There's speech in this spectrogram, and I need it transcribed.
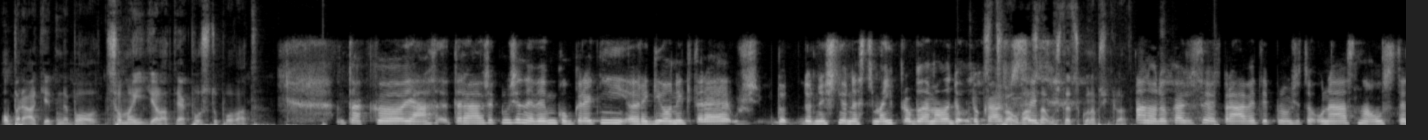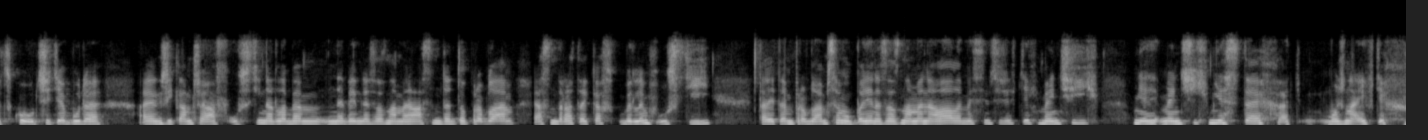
obrátit nebo co mají dělat, jak postupovat? Tak eh, já teda řeknu, že nevím konkrétní regiony, které už do, do dnešního dnes mají problém, ale do, dokážu Třeba u vás si, na Ústecku například. Ano, dokážu si právě typnout, že to u nás na Ústecku určitě bude. A jak říkám, třeba v Ústí nad Lebem, nevím, nezaznamenala jsem tento problém. Já jsem teda teďka bydlím v Ústí, Tady ten problém jsem úplně nezaznamenala, ale myslím si, že v těch menších, mě, menších městech, ať možná i v těch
